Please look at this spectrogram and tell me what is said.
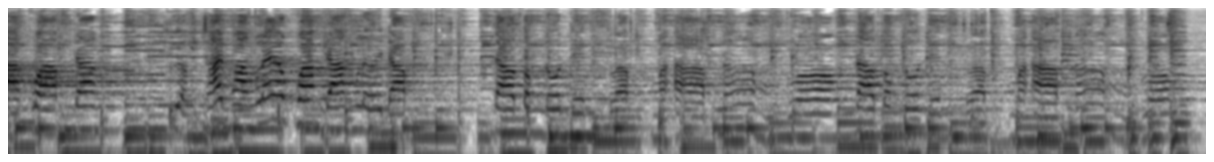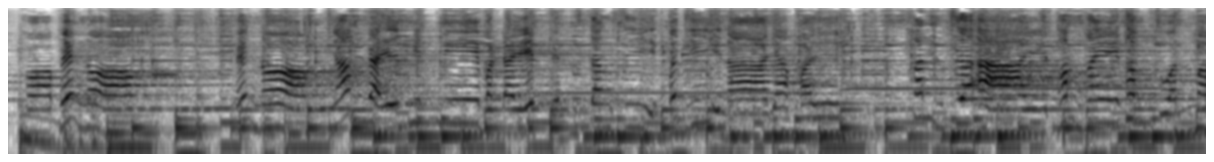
ากความดังเรื่องใช้พังแล้วความดังเลยดับ ดาวต้องโดนเด่นกลับมาอาบน้ำคลอง ดาวต้องโดนเด่นกลับมาอาบน้ำคลอง ขอเพลงนองเพลงนองย้ำใดมิดมีบันไดเด่นจังสีเมื่อที่นายาไปขั้นเสื้ออายทำให้ทำสวนมา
